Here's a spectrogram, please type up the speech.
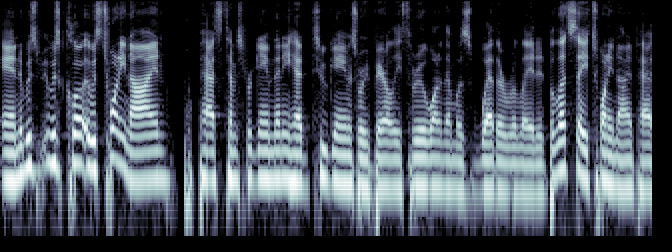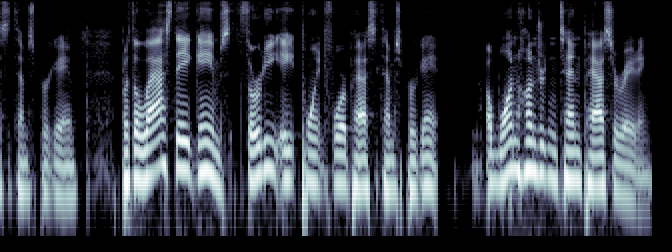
And it was it was close. It was 29 pass attempts per game. Then he had two games where he barely threw. One of them was weather related. But let's say 29 pass attempts per game. But the last eight games, 38.4 pass attempts per game, a 110 passer rating.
